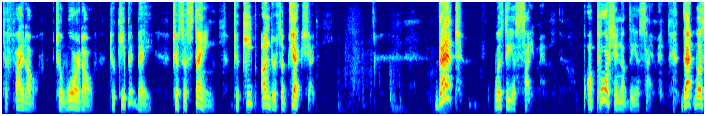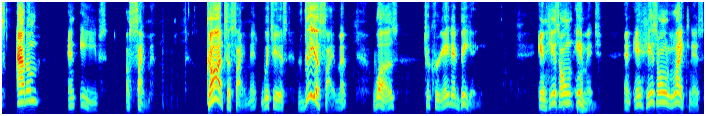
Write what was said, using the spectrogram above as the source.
to fight off, to ward off, to keep at bay, to sustain, to keep under subjection. That was the assignment, a portion of the assignment. That was Adam and Eve's assignment. God's assignment, which is the assignment, was to create a being in his own image and in his own likeness,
